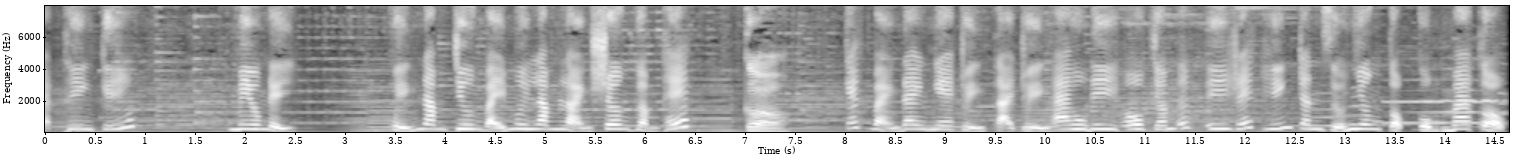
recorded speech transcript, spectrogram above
Trạch Thiên Kiế Miêu Nị. Quyển 5 chương 75 Loạn Sơn gầm thét Cờ Các bạn đang nghe truyện tại truyện audio.xyz hiến tranh giữa nhân tộc cùng ma tộc.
